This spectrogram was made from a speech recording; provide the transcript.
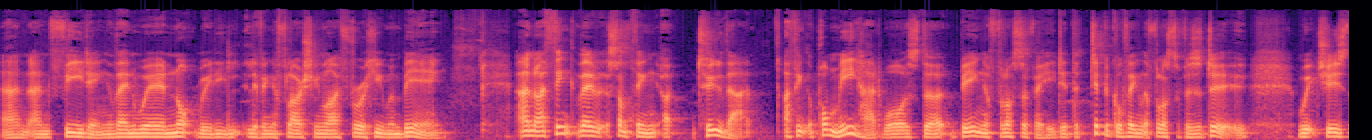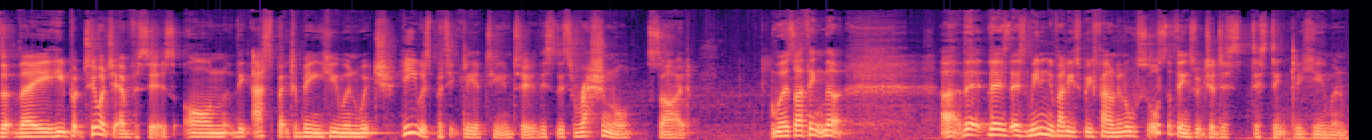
and, and feeding, then we're not really living a flourishing life for a human being. And I think there's something uh, to that. I think the problem he had was that being a philosopher, he did the typical thing that philosophers do, which is that they he put too much emphasis on the aspect of being human, which he was particularly attuned to, this this rational side. Whereas I think that uh, there, there's, there's meaning and value to be found in all sorts of things which are dis- distinctly human.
